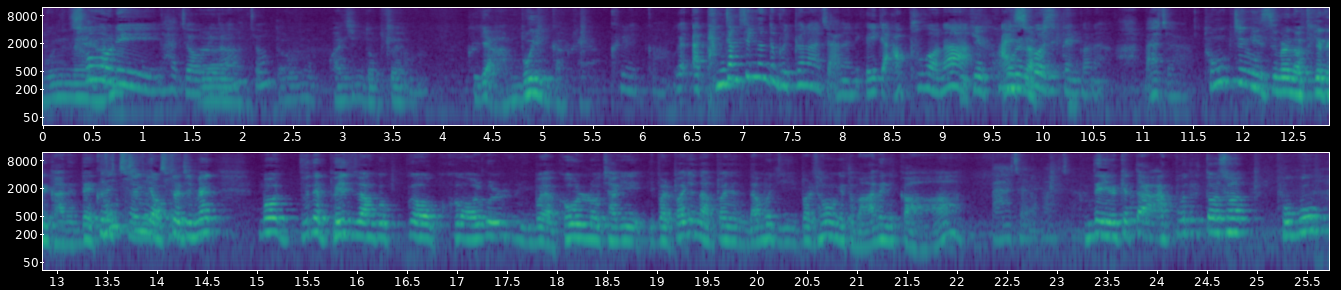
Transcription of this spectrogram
문외한 소홀히 하죠, 우리가. 네. 좀. 너무 관심도 없어요 그게 안 보이니까 그래요 그러니까. 아, 당장 씹는 데 불편하지 않으니까. 이게 아프거나 이게 안 씹어질 납치돼. 거나. 맞아요. 통증이 있으면 어떻게든 가는데 그렇죠, 통증이 그렇죠. 없어지면 뭐 눈에 보이지도 않고 그, 그 얼굴 뭐야 거울로 자기 이빨 빠졌나 안 빠졌나 나머지 이빨 성공이 더 많으니까 맞아요, 맞아요. 근데 이렇게 딱 악분을 떠서 보고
